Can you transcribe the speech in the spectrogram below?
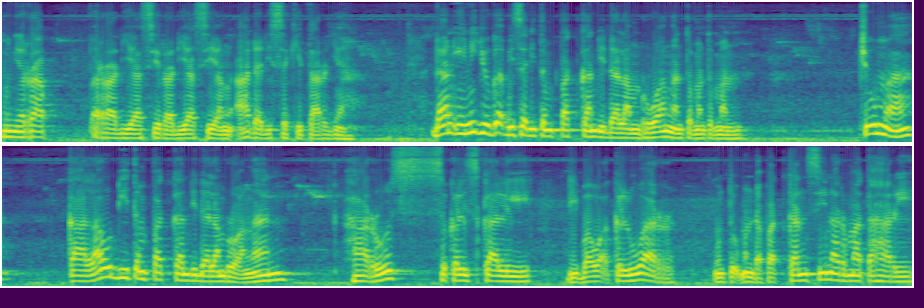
menyerap radiasi-radiasi yang ada di sekitarnya. Dan ini juga bisa ditempatkan di dalam ruangan, teman-teman. Cuma kalau ditempatkan di dalam ruangan harus sekali-sekali dibawa keluar untuk mendapatkan sinar matahari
